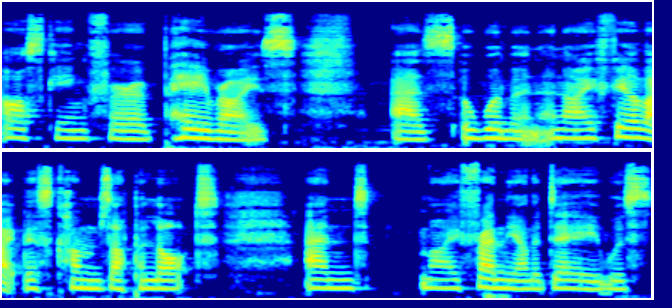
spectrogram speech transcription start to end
asking for a pay rise as a woman, and I feel like this comes up a lot. And my friend the other day was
